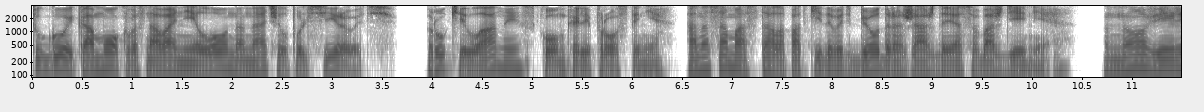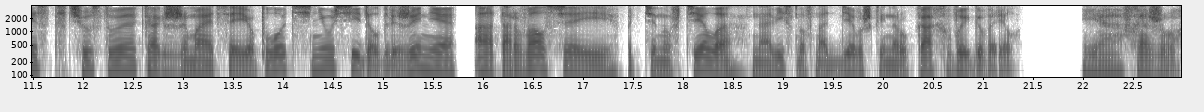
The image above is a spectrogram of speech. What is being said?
Тугой комок в основании лона начал пульсировать. Руки Ланы скомкали простыни. Она сама стала подкидывать бедра, жаждая освобождения. Но Велест, чувствуя, как сжимается ее плоть, не усилил движение, а оторвался и, подтянув тело, нависнув над девушкой на руках, выговорил. «Я вхожу».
